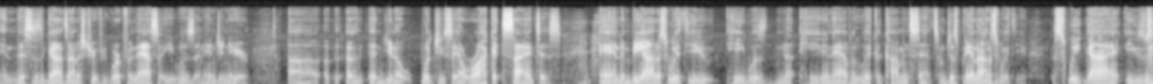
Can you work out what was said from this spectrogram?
and this is the God's honest truth. He worked for NASA. He was an engineer, uh, uh, and you know what you say, a rocket scientist. and to be honest with you, he was not, he didn't have a lick of common sense. I'm just being honest with you. Sweet guy. He's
